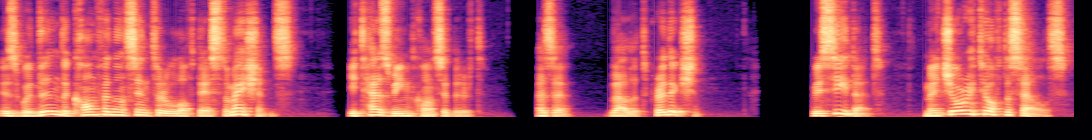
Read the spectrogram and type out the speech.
is within the confidence interval of the estimations, it has been considered as a valid prediction. We see that majority of the cells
